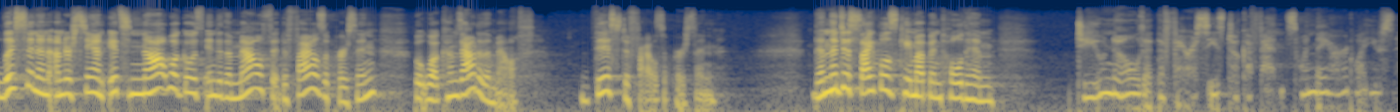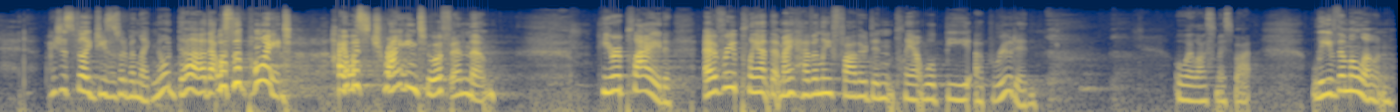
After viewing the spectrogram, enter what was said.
Listen and understand it's not what goes into the mouth that defiles a person, but what comes out of the mouth. This defiles a person. Then the disciples came up and told him, do you know that the Pharisees took offense when they heard what you said? I just feel like Jesus would have been like, No, duh, that was the point. I was trying to offend them. He replied, Every plant that my heavenly Father didn't plant will be uprooted. Oh, I lost my spot. Leave them alone.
